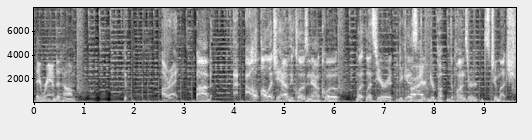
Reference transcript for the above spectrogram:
they rammed it home. All right, Bob. I'll, I'll let you have the closing out quote. Let, let's hear it because right. your, your, the puns are it's too much.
